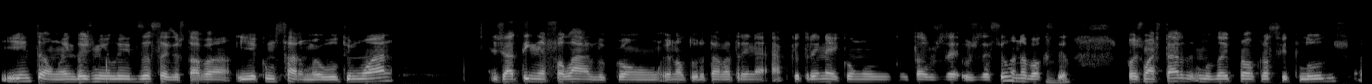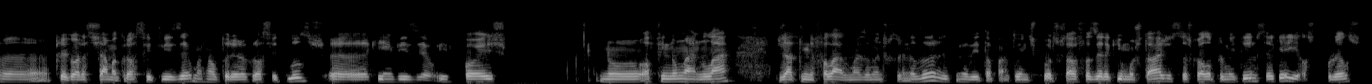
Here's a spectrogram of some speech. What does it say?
E então, em 2016, eu estava, ia começar o meu último ano, já tinha falado com, eu na altura estava a treinar, ah, porque eu treinei com o, com o José, o José Silva na box uhum. dele. Depois, mais tarde, mudei para o CrossFit Luzes, uh, que agora se chama CrossFit Viseu, mas na altura era CrossFit Luzes, uh, aqui em Viseu. E depois no, ao fim de um ano lá, já tinha falado mais ou menos com os treinadores e tinha dito, opá, estou em desporto, gostava de fazer aqui o meu estágio, se a escola permitir, não sei o quê, e eles, por eles,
